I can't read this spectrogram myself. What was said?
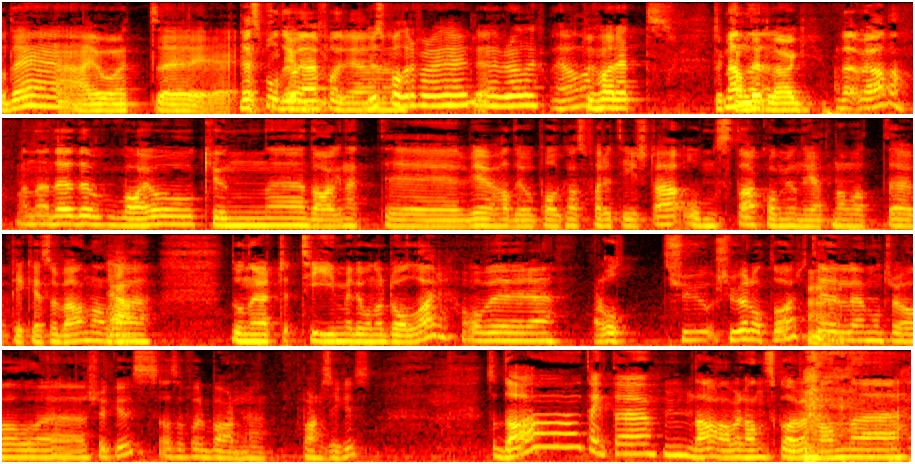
og det er jo et et Det spådde jo jeg forrige Du spådde det forrige, bra, det. Ja. Du har rett. Du Men, kan ditt eh, lag. Det, ja da, men det, det var jo kun eh, dagen etter Vi hadde jo podkast forrige tirsdag. Onsdag kom jo nyheten om at PK Piquet Subhaan hadde Ja. donert 10 millioner dollar over eh, var det åt- sju, sju eller åtte år til eh, Montreal sykehus, altså for barne, barnesykehus. Så da tenkte jeg hm, Da har vel han skåret han eh,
